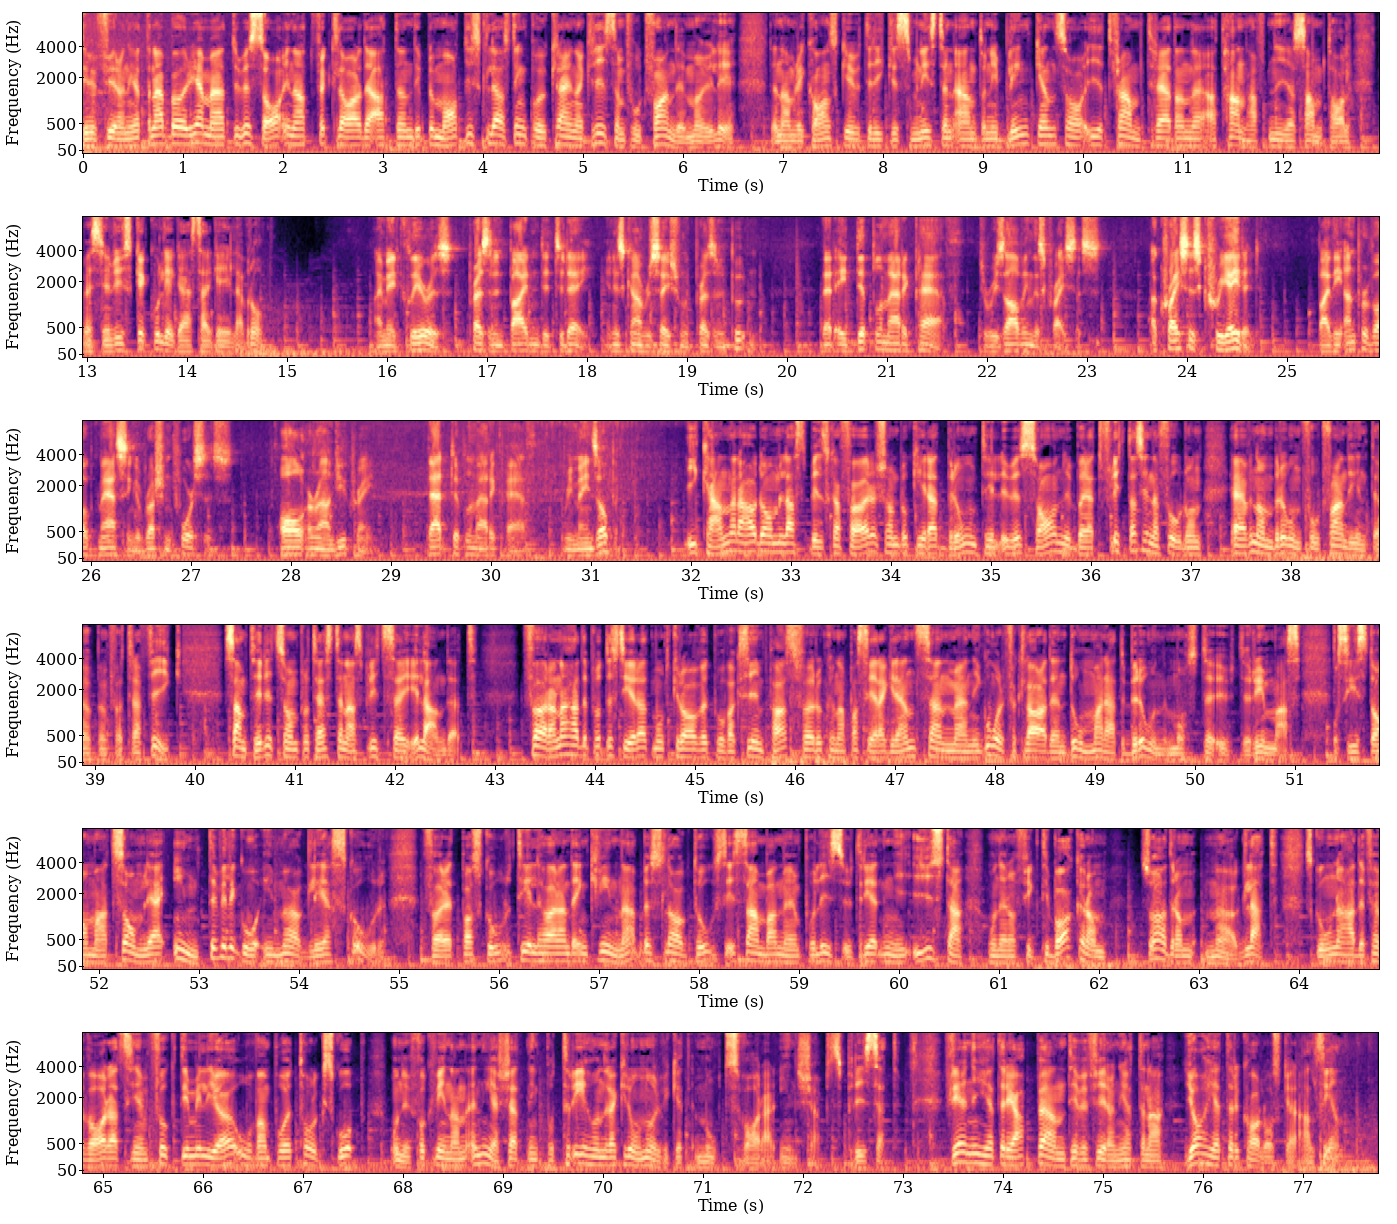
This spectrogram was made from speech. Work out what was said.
TV4-nyheterna börjar med att USA i natt förklarade att en diplomatisk lösning på Ukraina-krisen fortfarande är möjlig. Den amerikanske utrikesministern Antony Blinken sa i ett framträdande att han haft nya samtal med sin ryske kollega Sergej Lavrov. I made clear, as President Biden did today in his conversation with President Putin, that a diplomatic path to resolving this crisis, a crisis created by the unprovoked massing of Russian forces all around Ukraine, that diplomatic path remains open. I Kanada har de lastbilschaufförer som blockerat bron till USA nu börjat flytta sina fordon även om bron fortfarande inte är öppen för trafik. Samtidigt som protesterna spritt sig i landet. Förarna hade protesterat mot kravet på vaccinpass för att kunna passera gränsen men igår förklarade en domare att bron måste utrymmas. Och sist om att somliga inte ville gå i mögliga skor. För ett par skor tillhörande en kvinna beslagtogs i samband med en polisutredning i Ystad och när de fick tillbaka dem så hade de möglat. Skorna hade förvarats i en fuktig miljö ovanpå ett torkskåp och nu får kvinnan en ersättning på 300 kronor vilket motsvarar inköpspriset. Fler nyheter i appen TV4 Nyheterna. Jag heter Carl-Oskar Alsen.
